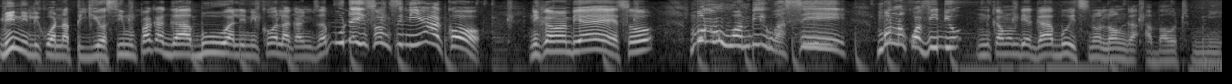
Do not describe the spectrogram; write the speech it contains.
mi nilikuwa napigiwa simu mpaka gabu alinikola akaniuliza buda hii song ni yako nikamwambia eh so mbona uambii wasee mbona kwa video nikamwambia gabu it's no longer about me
